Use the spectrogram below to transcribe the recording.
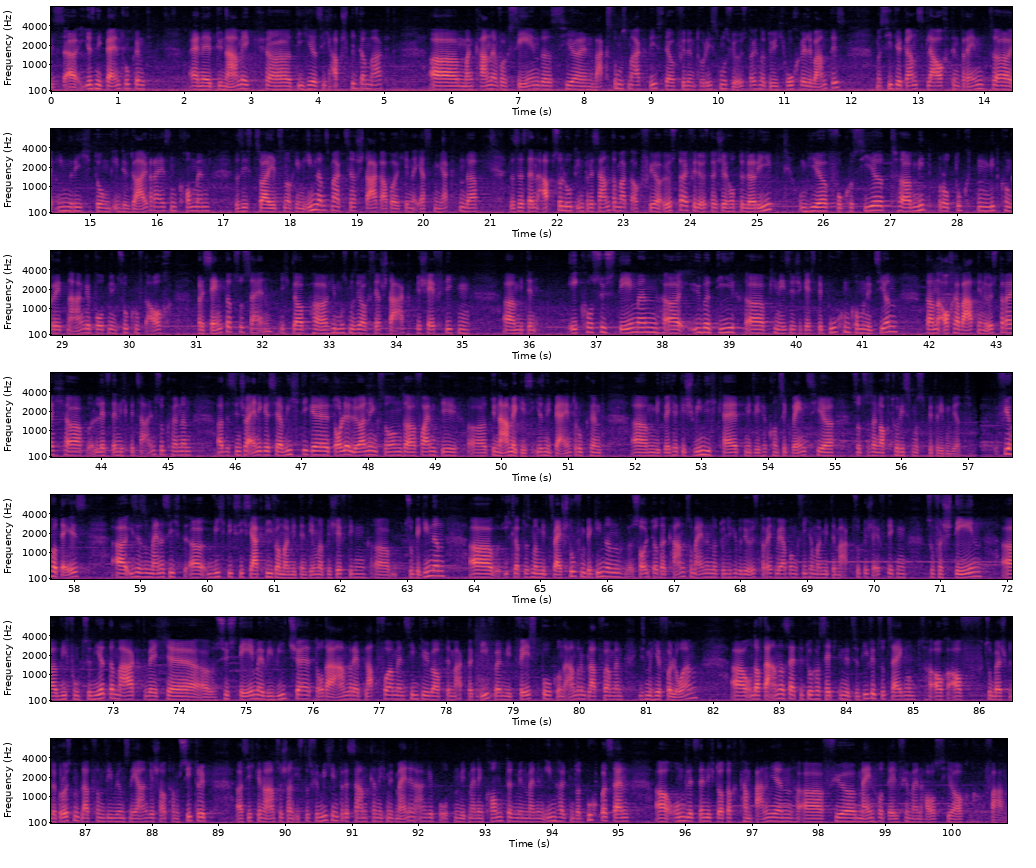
ist äh, irrsinnig beeindruckend. Eine Dynamik, äh, die hier sich abspielt am Markt. Äh, man kann einfach sehen, dass hier ein Wachstumsmarkt ist, der auch für den Tourismus, für Österreich natürlich hochrelevant ist. Man sieht hier ganz klar auch den Trend äh, in Richtung Individualreisen kommen. Das ist zwar jetzt noch im Inlandsmarkt sehr stark, aber auch in den ersten Märkten da. Das ist ein absolut interessanter Markt auch für Österreich, für die österreichische Hotellerie, um hier fokussiert äh, mit Produkten, mit konkreten Angeboten in Zukunft auch präsenter zu sein. Ich glaube, hier muss man sich auch sehr stark beschäftigen mit den Ökosystemen, über die chinesische Gäste buchen, kommunizieren dann auch erwarten, in Österreich äh, letztendlich bezahlen zu können. Äh, das sind schon einige sehr wichtige, tolle Learnings und äh, vor allem die Dynamik ist irrsinnig beeindruckend, mit welcher Geschwindigkeit, mit welcher Konsequenz hier sozusagen auch Tourismus betrieben wird. Für Hotels äh, ist es aus meiner Sicht äh, wichtig, sich sehr aktiv einmal mit dem Thema beschäftigen äh, zu beginnen. Ich glaube, dass man mit zwei Stufen beginnen sollte oder kann. Zum einen natürlich über die Österreich-Werbung, sich einmal mit dem Markt zu beschäftigen, zu verstehen, wie funktioniert der Markt, welche Systeme wie WeChat oder andere Plattformen sind hier über auf dem Markt aktiv, weil mit Facebook und anderen Plattformen ist man hier verloren. Äh, und auf der anderen Seite durchaus selbst Initiative zu zeigen und auch auf zum Beispiel der größten Plattform, die wir uns näher angeschaut haben, C-Trip, äh, sich genau anzuschauen, ist das für mich interessant, kann ich mit meinen Angeboten, mit meinen Content, mit meinen Inhalten dort buchbar sein äh, und letztendlich dort auch Kampagnen für mein Hotel, für mein Haus hier auch fahren.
